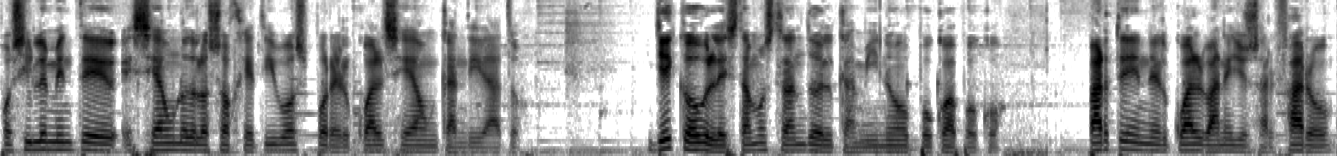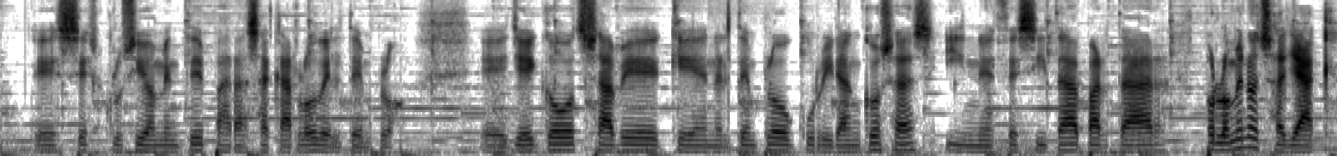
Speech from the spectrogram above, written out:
posiblemente sea uno de los objetivos por el cual sea un candidato. Jacob le está mostrando el camino poco a poco. Parte en el cual van ellos al faro es exclusivamente para sacarlo del templo. Eh, Jacob sabe que en el templo ocurrirán cosas y necesita apartar por lo menos a Jack.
